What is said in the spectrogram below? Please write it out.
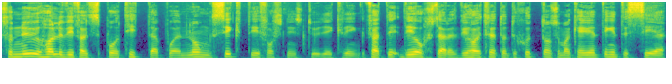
Så nu håller vi faktiskt på att titta på en långsiktig forskningsstudie kring, för att det, det är också så att vi har 13 till 17 så man kan egentligen inte se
